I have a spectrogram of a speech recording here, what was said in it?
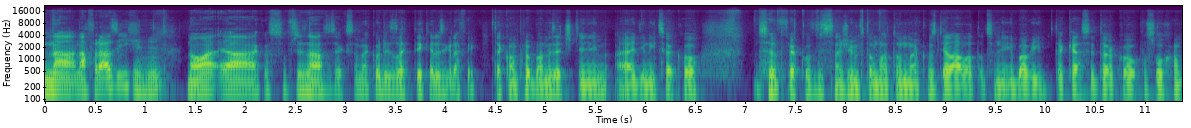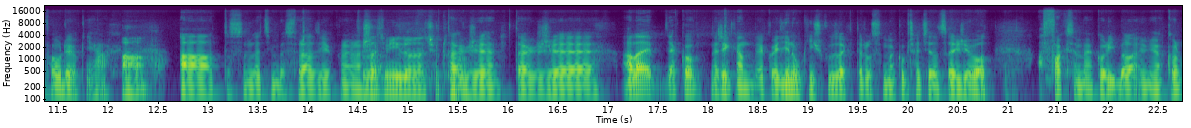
Na, na frázích? Mhm. Mm-hmm. No a já jako se přiznám, jak jsem jako dyslektik a dysgrafik, tak mám problémy se čtením a jediný, co jako se jako snažím v tomhle jako vzdělávat a co mě i baví, tak já si to jako poslouchám v audioknihách. Aha. A to jsem zatím bez frází jako To nenašel. zatím nikdo nečetl. no. Takže, takže, ale jako neříkám, jako jedinou knížku, za kterou jsem jako přečetl celý život a fakt se mi jako líbila i mě jako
